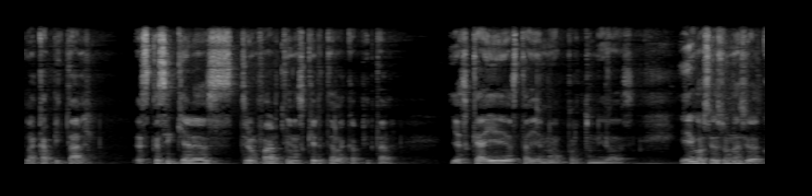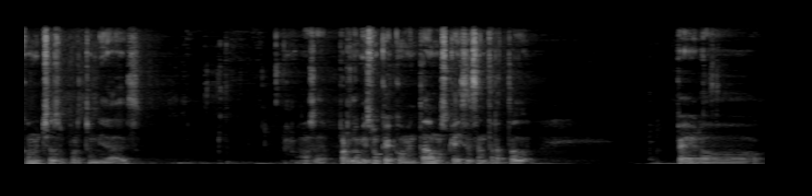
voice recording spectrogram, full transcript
la capital. Es que si quieres triunfar tienes que irte a la capital. Y es que ahí está lleno de oportunidades. Y digo, si es una ciudad con muchas oportunidades, o sea, por lo mismo que comentábamos, que ahí se centra todo. Pero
